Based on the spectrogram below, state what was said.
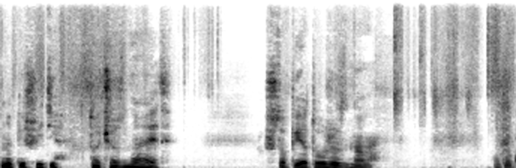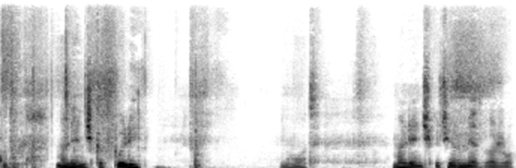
Напишите, кто что знает, чтоб я тоже знал. Вот так вот маленечко в пыли. Вот. Маленечко чермет вожу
